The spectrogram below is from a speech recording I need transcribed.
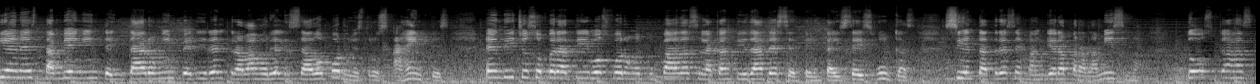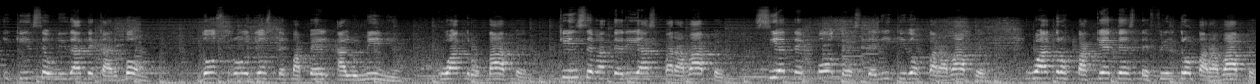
quienes también intentaron impedir el trabajo realizado por nuestros agentes. En dichos operativos fueron ocupadas la cantidad de 76 bucas, 113 manguera para la misma, dos cajas y 15 unidades de carbón, dos rollos de papel aluminio, cuatro vapor, 15 baterías para vapor, 7 potes de líquidos para vapor, cuatro paquetes de filtro para vapor,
